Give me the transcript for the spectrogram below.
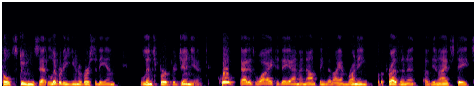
told students at Liberty University in Lynchburg, Virginia. Quote, that is why today I'm announcing that I am running for the President of the United States,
